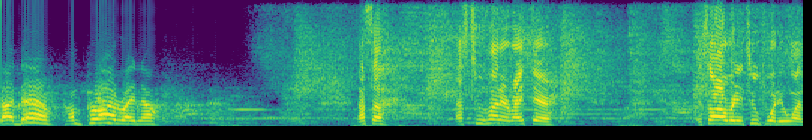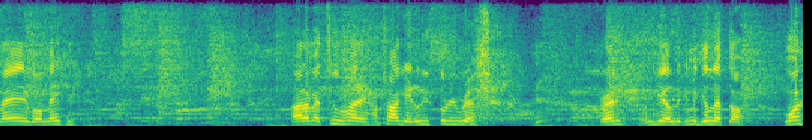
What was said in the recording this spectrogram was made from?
Goddamn, I'm proud right now. That's a, that's 200 right there. It's already 241. I ain't gonna make it. All right, I'm at 200. I'm trying to get at least three reps. Ready? Let me get, let me get lift off. One,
